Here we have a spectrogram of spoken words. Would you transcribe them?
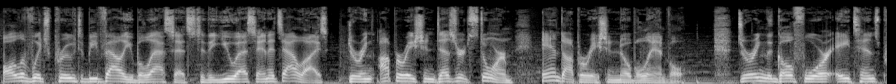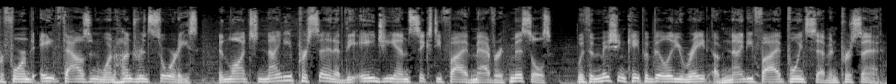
all of which proved to be valuable assets to the U.S. and its allies during Operation Desert Storm and Operation Noble Anvil. During the Gulf War, A-10s performed 8,100 sorties and launched 90% of the AGM-65 Maverick missiles with a mission capability rate of 95.7%.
